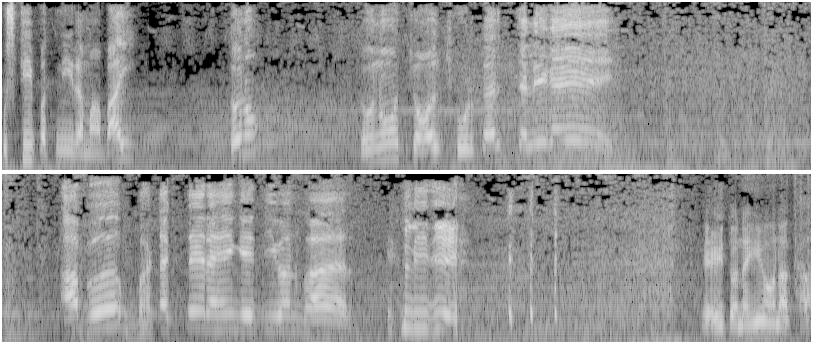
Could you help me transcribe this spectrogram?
उसकी पत्नी रमाबाई दोनों दोनों चौल छोड़कर चले गए। अब भटकते रहेंगे जीवन भर लीजिए। यही तो नहीं होना था।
